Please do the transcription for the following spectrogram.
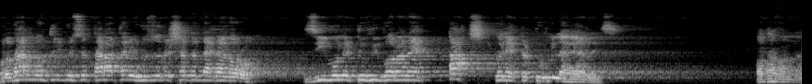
প্রধানমন্ত্রী কইছে, তাড়াতাড়ি হুজুরের সাথে দেখা করো। জীবনে টুপি পরানো টাচ করে একটা টুপি লাগাই লাইছে। কথা বল না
